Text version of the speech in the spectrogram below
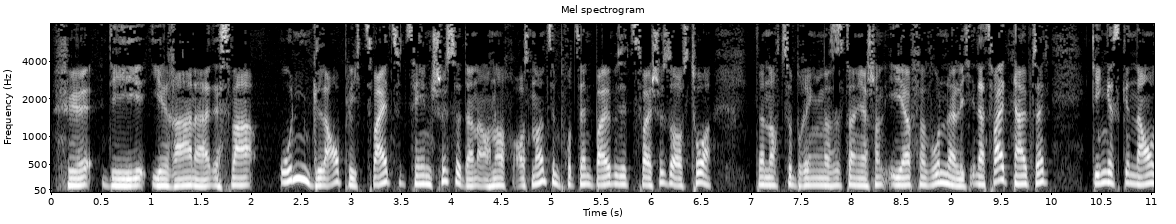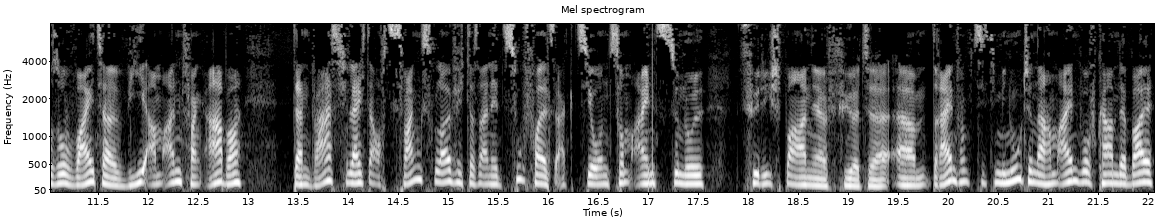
für die Iraner. Das war unglaublich. Zwei zu zehn Schüsse dann auch noch aus 19 Prozent Ballbesitz, zwei Schüsse aufs Tor dann noch zu bringen. Das ist dann ja schon eher verwunderlich. In der zweiten Halbzeit ging es genauso weiter wie am Anfang, aber dann war es vielleicht auch zwangsläufig, dass eine Zufallsaktion zum 1 zu 0 für die Spanier führte. Ähm, 53. Minute nach dem Einwurf kam der Ball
